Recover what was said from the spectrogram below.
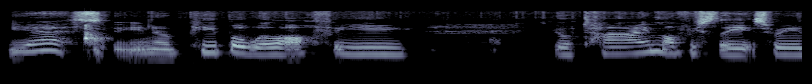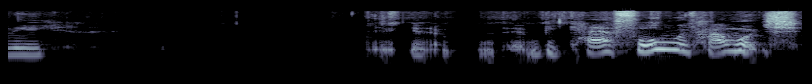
yes you know people will offer you your time obviously it's really you know be careful with how much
